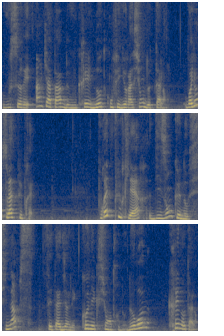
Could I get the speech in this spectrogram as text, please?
vous serez incapable de vous créer une autre configuration de talent. Voyons cela de plus près. Pour être plus clair, disons que nos synapses, c'est-à-dire les connexions entre nos neurones, créent nos talents.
